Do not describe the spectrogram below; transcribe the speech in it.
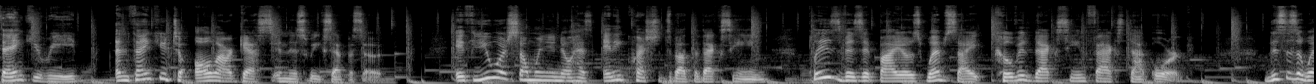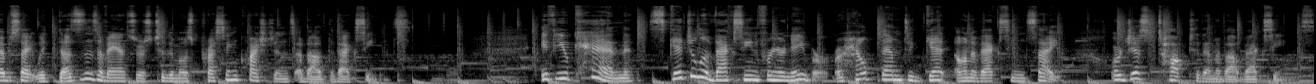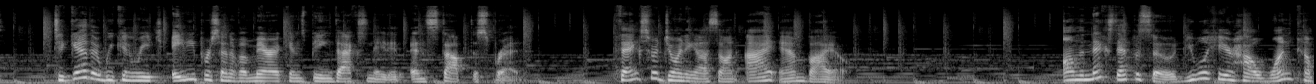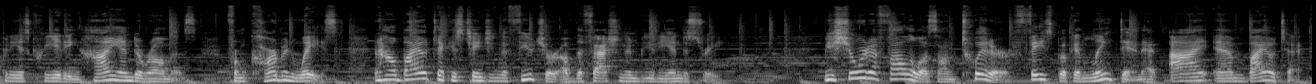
Thank you, Reed. And thank you to all our guests in this week's episode. If you or someone you know has any questions about the vaccine, please visit BIO's website, covidvaccinefacts.org. This is a website with dozens of answers to the most pressing questions about the vaccines. If you can, schedule a vaccine for your neighbor or help them to get on a vaccine site or just talk to them about vaccines. Together, we can reach 80% of Americans being vaccinated and stop the spread. Thanks for joining us on I Am Bio. On the next episode, you will hear how one company is creating high end aromas from carbon waste and how biotech is changing the future of the fashion and beauty industry. Be sure to follow us on Twitter, Facebook, and LinkedIn at I Am Biotech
